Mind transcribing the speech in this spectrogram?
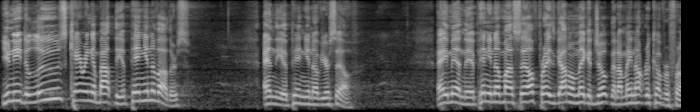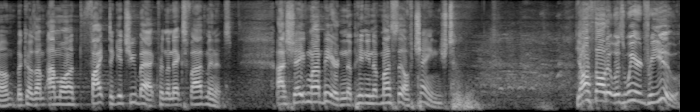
You need to lose caring about the opinion of others and the opinion of yourself. Amen. The opinion of myself, praise God, gonna make a joke that I may not recover from because I'm, I'm gonna fight to get you back for the next five minutes. I shaved my beard and the opinion of myself changed. Y'all thought it was weird for you.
